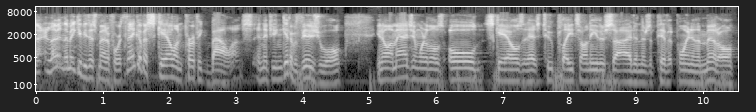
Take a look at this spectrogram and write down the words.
let me, let me give you this metaphor. Think of a scale in perfect balance. And if you can get a visual, you know, imagine one of those old scales that has two plates on either side and there's a pivot point in the middle.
